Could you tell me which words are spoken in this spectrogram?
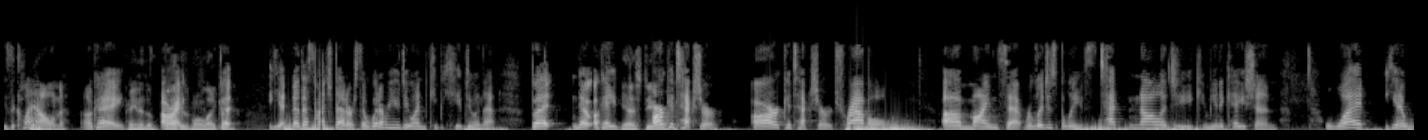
he's a clown. Okay. Pain in the butt right, is more like But it. yeah, no, that's much better. So whatever you're doing, keep keep doing that. But no, okay. Yes, dear. Architecture, architecture, travel, uh, mindset, religious beliefs, technology, communication. What you know,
